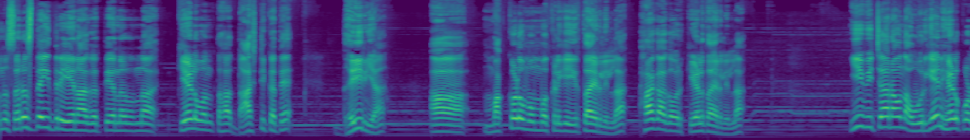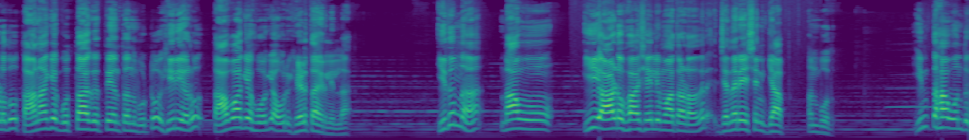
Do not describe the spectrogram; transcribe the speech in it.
ಅನುಸರಿಸದೇ ಇದ್ದರೆ ಏನಾಗುತ್ತೆ ಅನ್ನೋದನ್ನು ಕೇಳುವಂತಹ ದಾಷ್ಟಿಕತೆ, ಧೈರ್ಯ ಆ ಮಕ್ಕಳು ಮೊಮ್ಮಕ್ಕಳಿಗೆ ಇರ್ತಾ ಇರಲಿಲ್ಲ. ಹಾಗಾಗಿ ಅವ್ರು ಕೇಳ್ತಾ ಇರಲಿಲ್ಲ. ಈ ವಿಚಾರವನ್ನು ಅವ್ರಿಗೇನು ಹೇಳ್ಕೊಡೋದು ತಾನಾಗೆ ಗೊತ್ತಾಗುತ್ತೆ ಅಂತಂದ್ಬಿಟ್ಟು ಹಿರಿಯರು ತಾವಾಗೇ ಹೋಗಿ ಅವ್ರಿಗೆ ಹೇಳ್ತಾ ಇರಲಿಲ್ಲ. ಇದನ್ನು ನಾವು ಈ ಆಡು ಭಾಷೆಯಲ್ಲಿ ಮಾತಾಡೋದಾದರೆ ಜನರೇಷನ್ ಗ್ಯಾಪ್ ಅನ್ಬೋದು. ಇಂತಹ ಒಂದು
